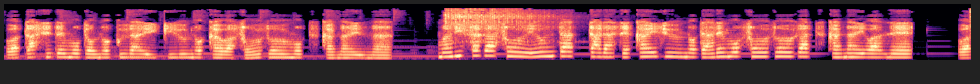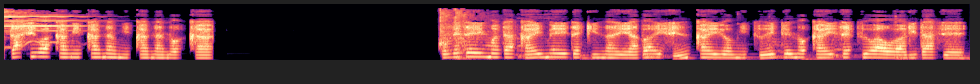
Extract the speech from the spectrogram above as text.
私でもどのくらい生きるのかは想像もつかないな。マリサがそう言うんだったら世界中の誰も想像がつかないわね。私は神か何かなのか。これで未だ解明できないヤバい深海魚についての解説は終わりだぜ。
